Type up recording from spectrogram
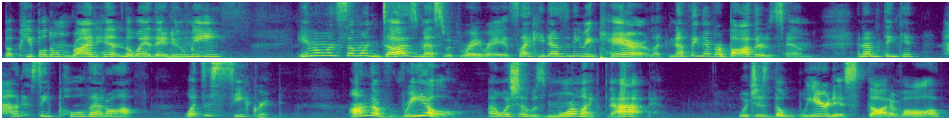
But people don't ride him the way they do me. Even when someone does mess with Ray Ray, it's like he doesn't even care. Like nothing ever bothers him. And I'm thinking, how does he pull that off? What's his secret? On the real, I wish I was more like that. Which is the weirdest thought of all.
